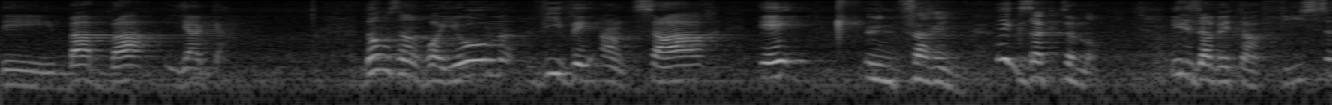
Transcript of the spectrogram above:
des Baba Yaga. Dans un royaume vivait un tsar et... Une tsarine. Exactement. Ils avaient un fils,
